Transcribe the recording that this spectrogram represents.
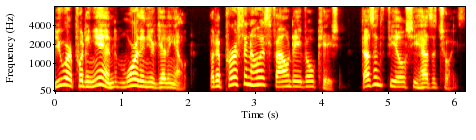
You are putting in more than you're getting out. But a person who has found a vocation doesn't feel she has a choice.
